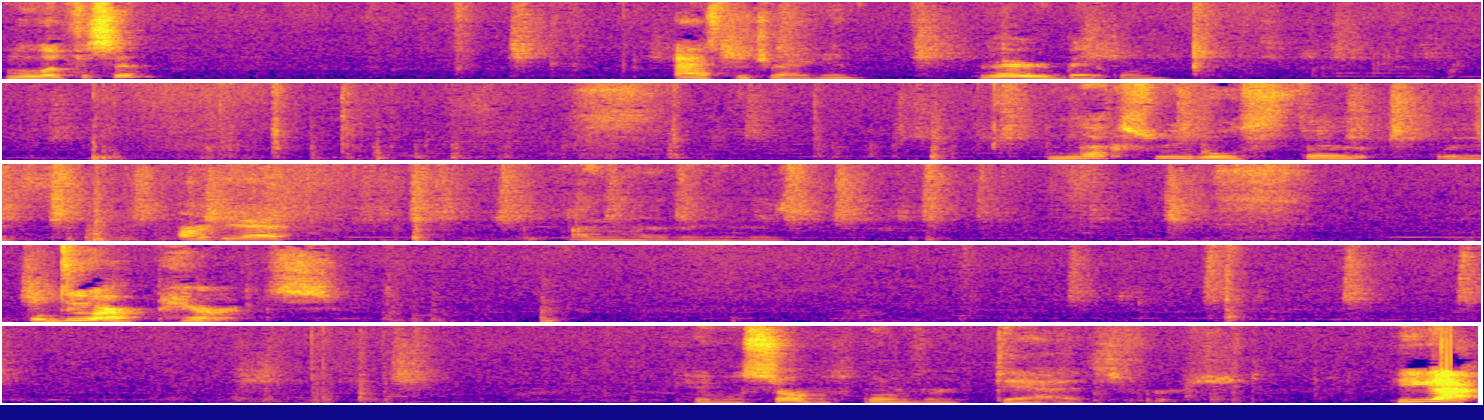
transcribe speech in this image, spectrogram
Maleficent. as the dragon. Very big one. Next we will start with Our dad. I don't have any of his. We'll do our parents. Okay, we'll start with one of our dads first. He got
